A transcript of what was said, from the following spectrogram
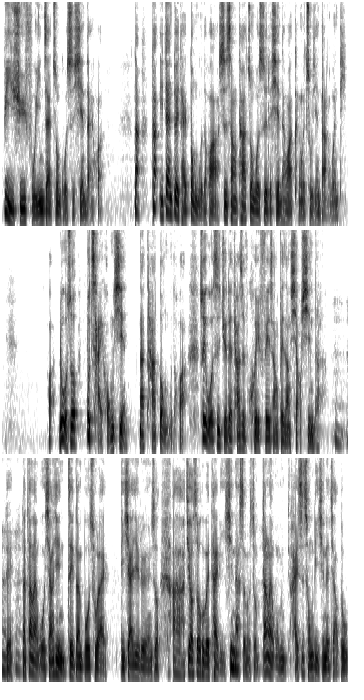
必须福音在中国式现代化。那他一旦对台动武的话，事实上他中国式的现代化可能会出现大的问题。啊，如果说不踩红线，那他动武的话，所以我是觉得他是会非常非常小心的。嗯嗯，对。那当然，我相信这段播出来，底下一些留言说啊，教授会不会太理性啊？什么什么？当然，我们还是从理性的角度，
